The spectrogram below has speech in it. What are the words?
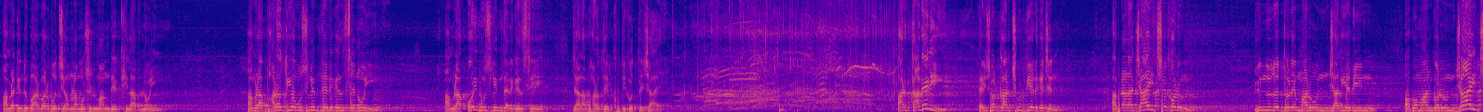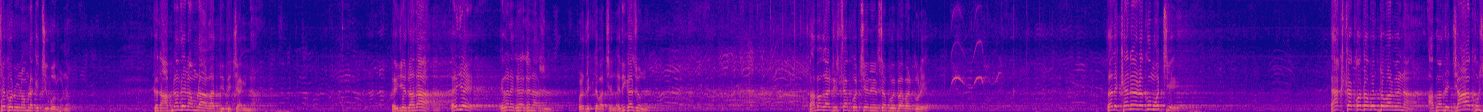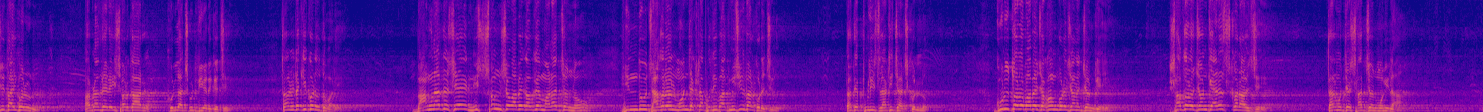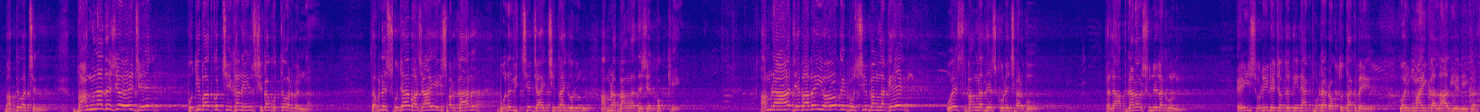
আমরা কিন্তু বারবার বলছি, আমরা মুসলমানদের খিলাফ নই। আমরা ভারতীয় মুসলিমদের এগেনস্টে নই। আমরা ওই মুসলিমদের এগেনস্টে যারা ভারতের ক্ষতি করতে চায়। আর তাদেরই এই সরকার ছুট দিয়ে রেখেছেন। আপনারা যা ইচ্ছে করুন, হিন্দুদের ধরে মারুন, জ্বালিয়ে দিন, অপমান করুন, যা ইচ্ছে করুন, আমরা কিছু বলব না। কেন, আপনাদের আমরা আঘাত দিতে চাই না। এই যে দাদা, এই যে, এখানে, এখানে- আসুন, ওরা দেখতে পাচ্ছেন, এদিকে আসুন। আমাকে ডিস্টার্ব করছেন এসব ব্যবহার করে। তাহলে কেন এরকম হচ্ছে? একটা কথা বলতে পারবে না। আপনাদের যা খুশি তাই করুন। আপনাদের এই সরকার খুল্লা ছুট দিয়ে রেখেছে। তাহলে এটা কি করে হতে পারে? বাংলাদেশে নৃশংসভাবে কাউকে মারার জন্য হিন্দু জাগরণ মঞ্চ একটা প্রতিবাদ মিছিল বার করেছিল। তাতে পুলিশ লাঠিচার্জ করল। গুরুতরভাবে জখম করেছে অনেকজনকে সতেরো জনকে অ্যারেস্ট করা হয়েছে। তার মধ্যে সাতজন মহিলা। ভাবতে পারছেন? বাংলাদেশে হয়েছে, প্রতিবাদ করছি এখানে, সেটাও করতে পারবেন না। তার মানে সোজা ভাষায় এই সরকার বলে দিচ্ছে, যা ইচ্ছে তাই করুন, আমরা বাংলাদেশের পক্ষে। আমরা যেভাবেই হোক এই পশ্চিম বাংলাকে ওয়েস্ট বাংলাদেশ করে ছাড়ব। তাহলে আপনারাও শুনে রাখুন, এই শরীরে যতদিন এক ফোঁটা রক্ত থাকবে, কই মাইকা লাল ইয়ে নেই কার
